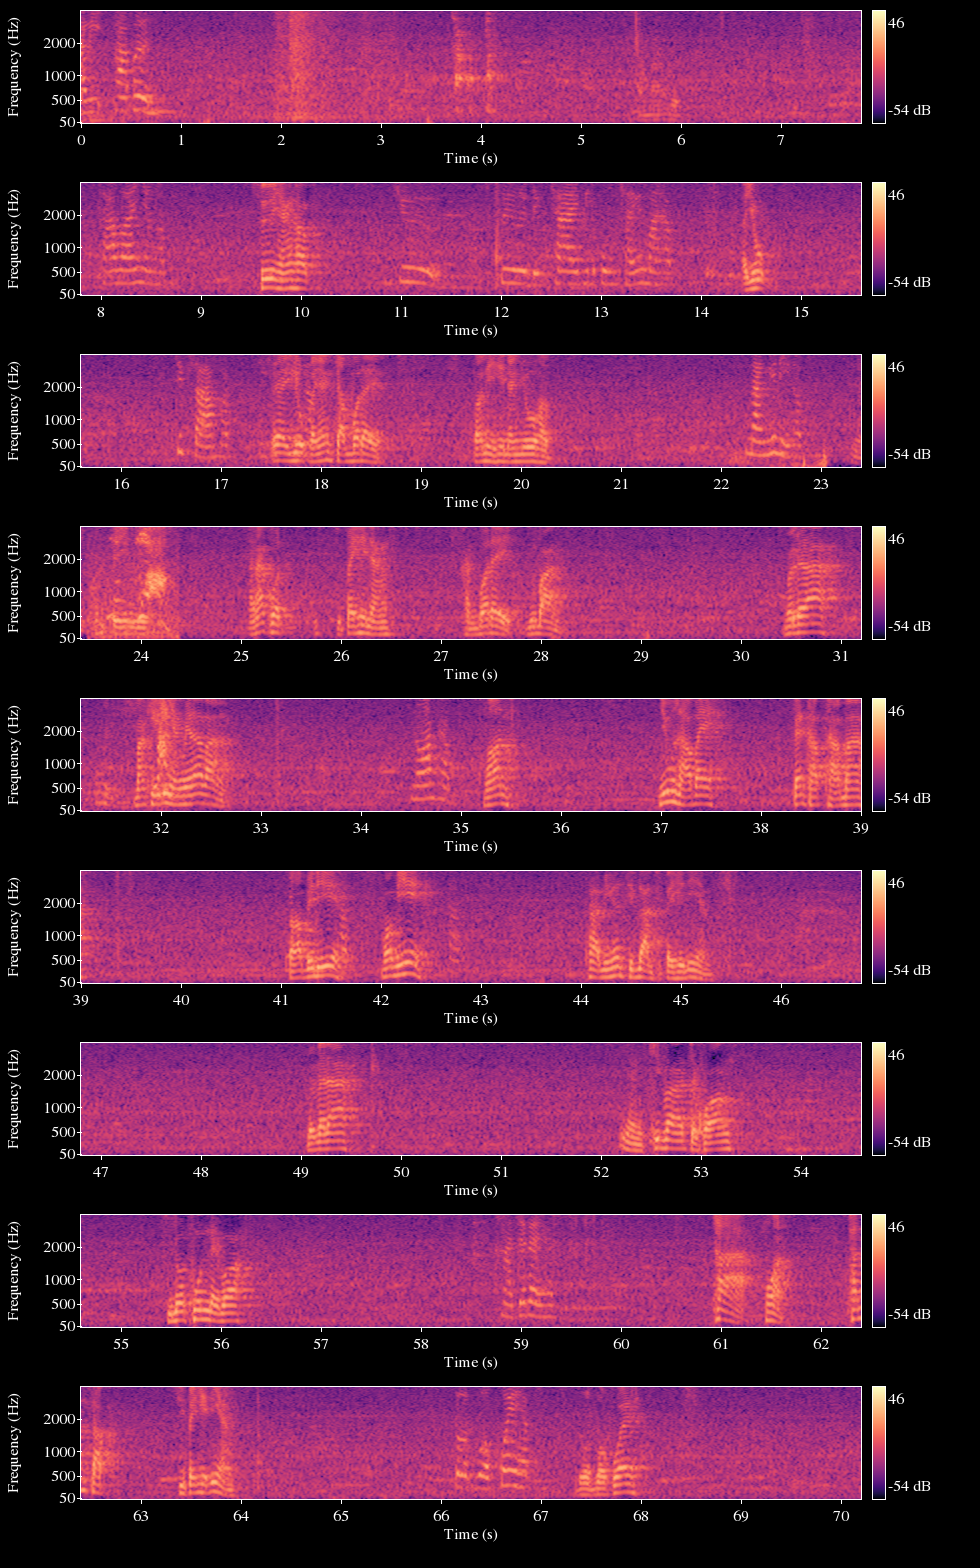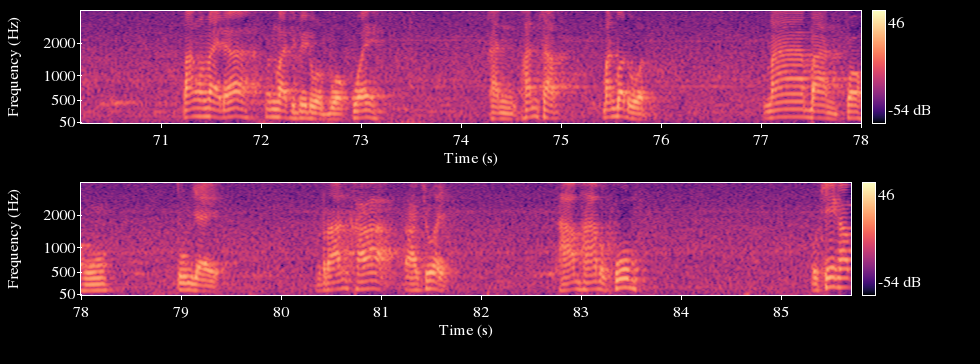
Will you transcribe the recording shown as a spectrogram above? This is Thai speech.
ายการหาวิพาเพลินเอามาเถอะท้ามไว้ยังครับ ซื้อหยังครับ ชื่อชื่อเด็กชายพิรพงษ์ชัยวิมานครับอายุ13ครับ40แต่อายุคก็รับยังจำว่าได้ ตอนนี้เห็นยังอยู่ครับนั่งอยู่นี่ครับ นี่คุณตีนอนาคตสิไปเห็นยังขันบ่ได้อยู่บ้าน หมดเวลา มาคิดอีหยังเวลาบ้าง นอนครับ นอนยิ้มสาวไป แฟนคลับถามมา ตอบดีครับ ๆบ่มี ครับถ้ามีเงินสิบล้านสิไปเฮ็ดอีหยังหมดเวลาอหย่างคิดว่าเจะคลอง สิลดทุนได้บ่หาจะได้ครับ ถ้าฮอดพันซับสิไปเฮ็ดอีหยังโดดบวกกล้วยครับโดดบ่กล้วย ฟังมันไว้เด้อมันว่าสิไปโดดบวกกล้วยคันพันซับมันบ่โดด มาบ้านปอหูตุ้มใหญ่ ร้านค้าตาช่วย ถามหาบักภูมิโอเคครับ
